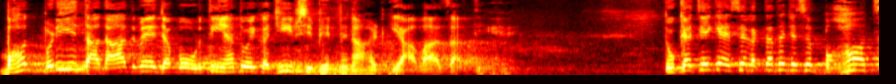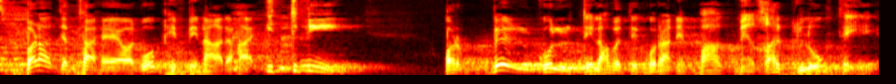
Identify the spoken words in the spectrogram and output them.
بہت بڑی تعداد میں جب وہ اڑتی ہیں تو ایک عجیب سی بھن بھناہٹ کی آواز آتی ہے۔ تو کہتے ہیں کہ ایسے لگتا تھا جیسے بہت بڑا جتھا ہے اور وہ بھن بنا رہا اتنی اور بالکل تلاوت قرآن پاک میں غرق لوگ تھے یہ۔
